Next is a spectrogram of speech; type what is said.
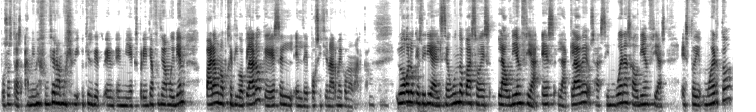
Pues ostras, a mí me funciona muy bien, quiero decir, en, mi experiencia funciona muy bien para un objetivo claro, que es el, de posicionarme como marca. Luego lo que os diría, el segundo paso es la audiencia es la clave, o sea, sin buenas audiencias estoy muerto.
